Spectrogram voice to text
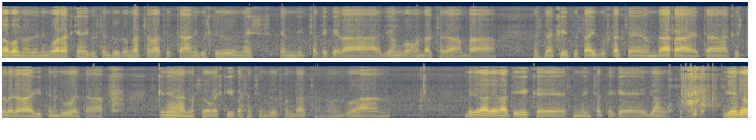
Ba, bueno, lehenengo arrazkian ikusten dut ondartza bat, eta nik uste dut nahiz nitzatekela joango ondartzara, ba, ez dakit, ez zait gustatzen ondarra eta kristoberoa egiten du, eta azkenean oso gaizki pasatzen dut ondartzan, onduan bere alegatik ez nintzateke joango. Gero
